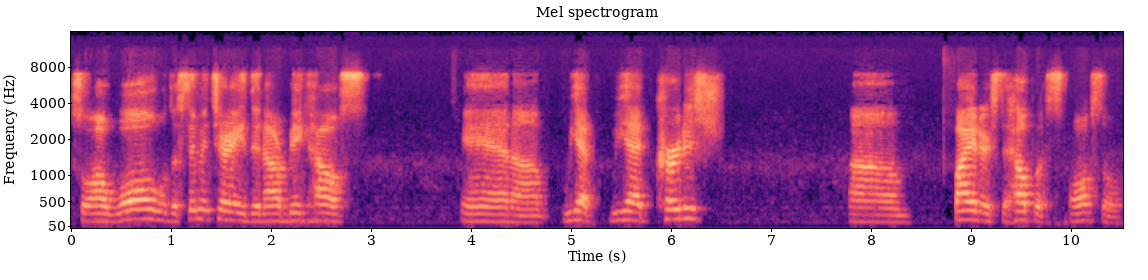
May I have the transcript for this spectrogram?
So our wall was a cemetery, then our big house, and um, we had we had Kurdish um, fighters to help us also,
